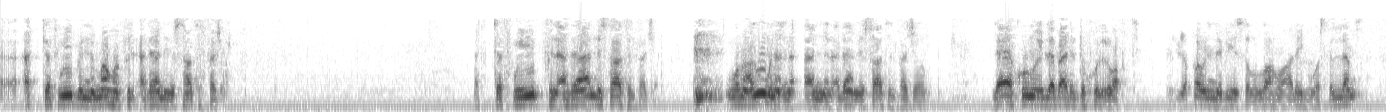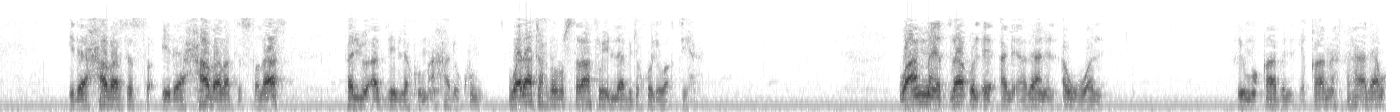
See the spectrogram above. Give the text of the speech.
التثويب إنما هو في الأذان لصلاة الفجر. التثويب في الأذان لصلاة الفجر. ومعلوم أن الأذان لصلاة الفجر لا يكون إلا بعد دخول الوقت. لقول النبي صلى الله عليه وسلم إذا حضرت إذا حضرت الصلاة فليؤذن لكم أحدكم ولا تحضر الصلاة إلا بدخول وقتها. وأما إطلاق الأذان الأول في مقابل الإقامة فهذا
